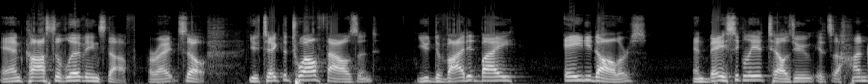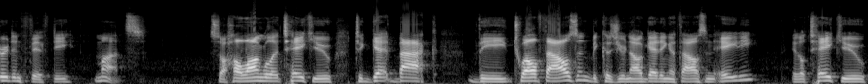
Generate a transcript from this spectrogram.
and cost of living stuff, all right? So, you take the 12000 you divide it by $80, and basically it tells you it's 150 months. So, how long will it take you to get back the 12,000 because you're now getting 1,080. It'll take you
